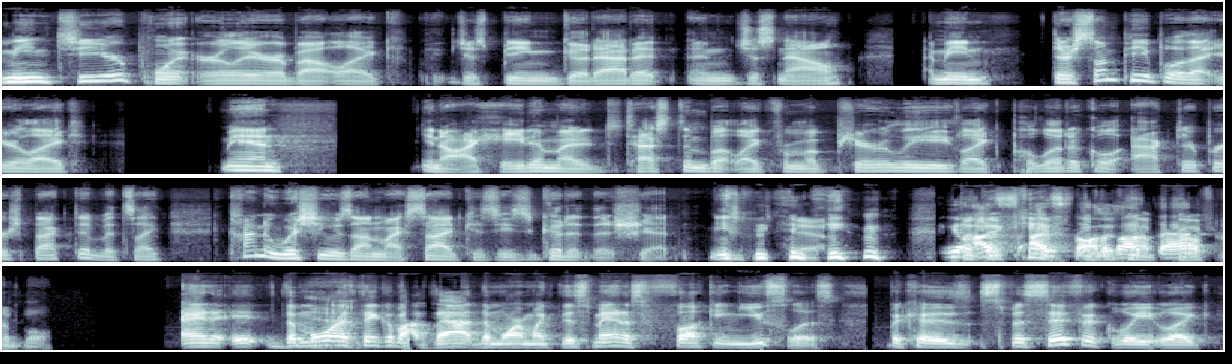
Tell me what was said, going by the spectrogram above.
mean, to your point earlier about like just being good at it and just now, I mean, there's some people that you're like, man, you know, I hate him, I detest him, but like from a purely like political actor perspective, it's like kind of wish he was on my side because he's good at this shit. You know Yeah. You know, I've, I've thought about that. Profitable. And it, the more I think about that, the more I'm like, this man is fucking useless. Because specifically, like,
